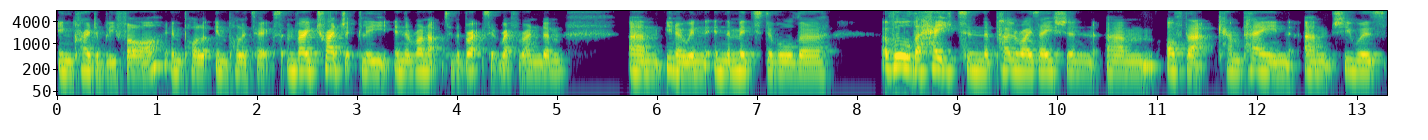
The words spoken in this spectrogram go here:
incredibly far in pol- in politics, and very tragically, in the run up to the Brexit referendum, um, you know, in in the midst of all the of all the hate and the polarization um, of that campaign, um, she was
